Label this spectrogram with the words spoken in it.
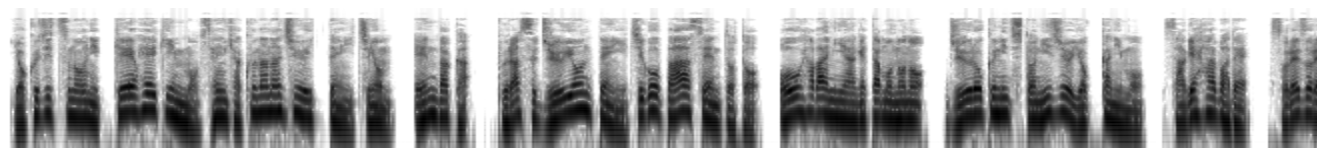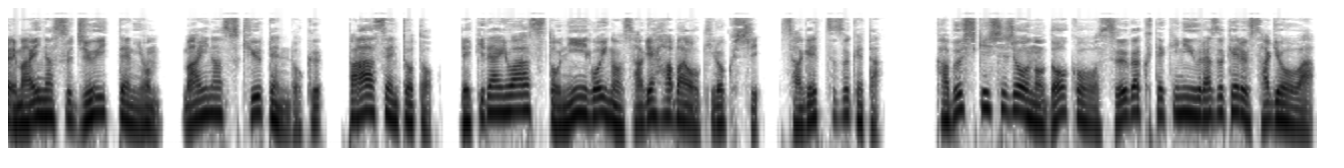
翌日の日経平均も1171.14円高、プラス14.15%と大幅に上げたものの、16日と24日にも下げ幅で、それぞれマイナス11.4、マイナス9.6%と、歴代ワースト2位5位の下げ幅を記録し、下げ続けた。株式市場の動向を数学的に裏付ける作業は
